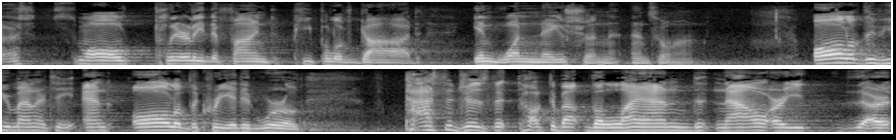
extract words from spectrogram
a small, clearly defined people of God in one nation and so on. All of the humanity and all of the created world. Passages that talked about the land now are are,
